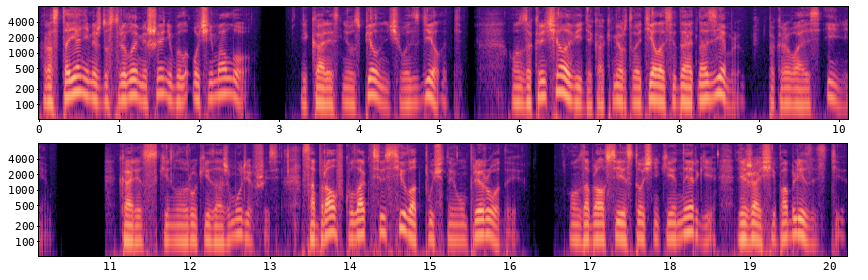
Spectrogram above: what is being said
Расстояние между стрелой и мишенью было очень мало, и Карис не успел ничего сделать. Он закричал, видя, как мертвое тело оседает на землю, покрываясь инеем. Карис скинул руки и, зажмурившись, собрал в кулак всю силу, отпущенную ему природой. Он забрал все источники энергии, лежащие поблизости,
